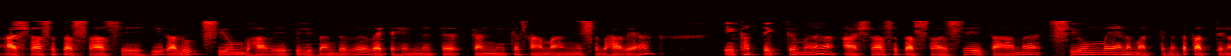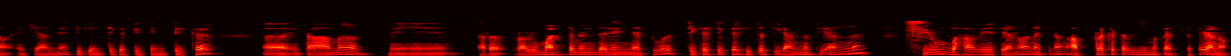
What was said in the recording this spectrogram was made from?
ආශ්වාස ප්‍රශ්වාසයේහි රළු සියුම් භාවයේ පිළිබඳව වැටහෙන්නට ගන්න එක සාමාන්‍ය ස්වභාවයක්. ඒකත් එක්කම ආශ්වාස ප්‍රශ්වාසයේ ඊටාම සියුම්ම යන මට්ටමකටපත් වෙනවා. ඒ කියන්නේ ටිකෙන් ටික ටිකෙන් ටික ඊටාම මේ අර රළු මට්ටමින් දැනෙන්නේ නැතුව ටික ටික හිත තියන්න තියන්න සියුම් භාවයට යනවා නැතිනම් අප්‍රකට වීම පැත්තට යනවා.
